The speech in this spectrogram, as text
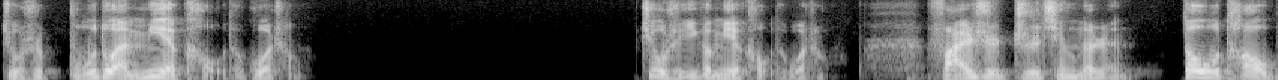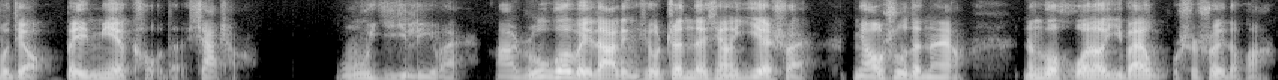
就是不断灭口的过程。就是一个灭口的过程。凡是知情的人都逃不掉被灭口的下场，无一例外啊！如果伟大领袖真的像叶帅描述的那样，能够活到一百五十岁的话，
